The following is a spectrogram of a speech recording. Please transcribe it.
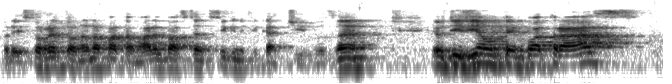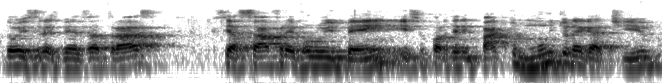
preço retornando a patamares bastante significativos. Né? Eu dizia um tempo atrás, dois, três meses atrás, que se a safra evolui bem, isso pode ter impacto muito negativo.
